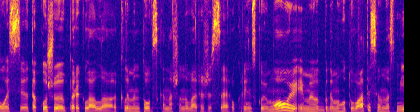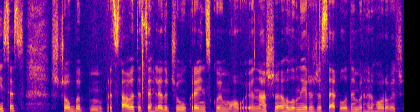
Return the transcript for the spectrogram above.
Ось е, також е, переклала Клементовська, наша нова режисер українською мовою, і ми от будемо готуватися. У нас місяць, щоб представити це глядачу українською мовою. Наш головний режисер Володимир Григорович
